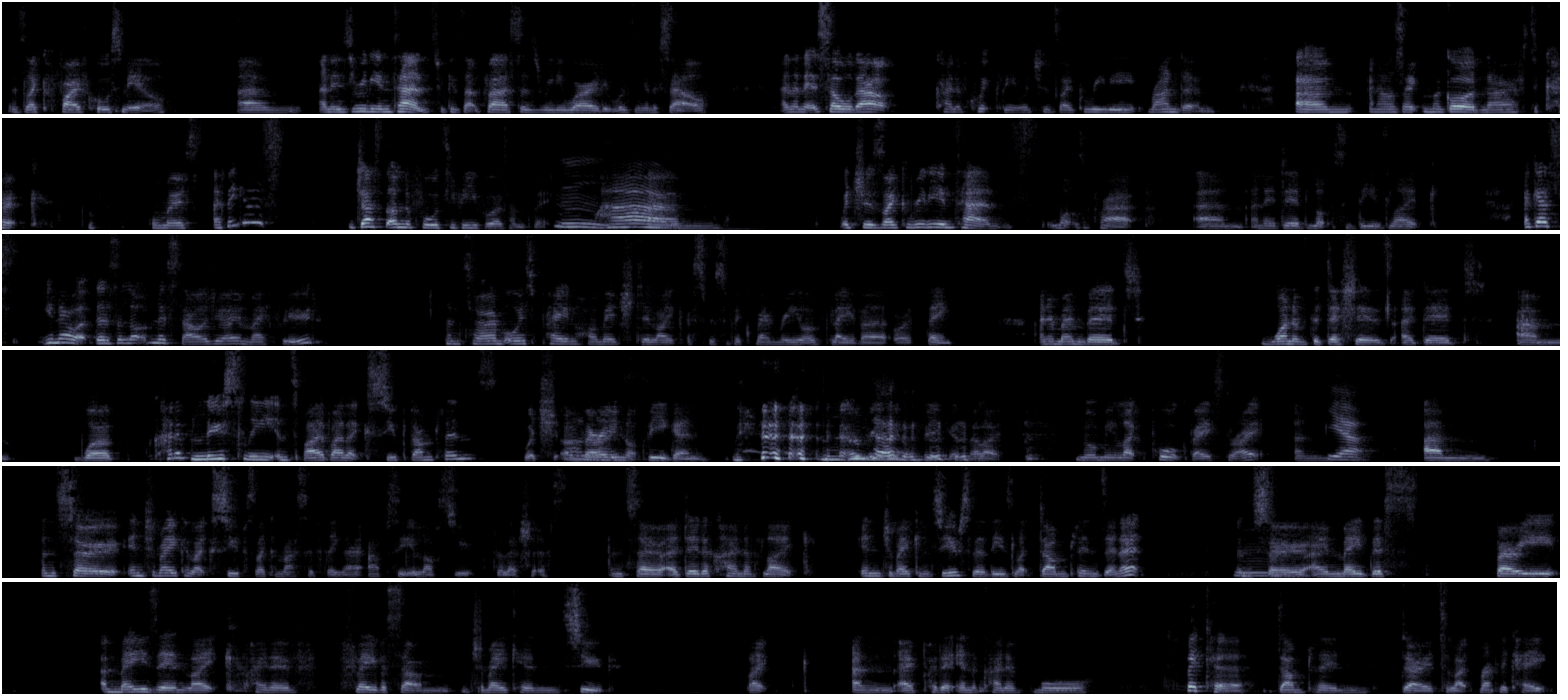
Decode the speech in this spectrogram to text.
it was like a five course meal. Um, and it was really intense because at first I was really worried it wasn't going to sell. And then it sold out kind of quickly, which was like really random. Um, and I was like, oh my God, now I have to cook almost, I think it was just under 40 people or something. mm, Wow. Um, which was like really intense, lots of prep. Um, and I did lots of these, like, I guess, you know what, there's a lot of nostalgia in my food. And so I'm always paying homage to like a specific memory or flavor or a thing. And I remembered one of the dishes I did um, were kind of loosely inspired by like soup dumplings, which are Oh, very nice. not vegan. They're really No. not vegan. They're like normally like pork based, right? And Yeah. um, and so in Jamaica, like soup is like a massive thing. I absolutely love soup, delicious. And so I did a kind of like in Jamaican soups, there are these like dumplings in it. And so Mm. I made this very amazing, like kind of flavoursome Jamaican soup. Like, and I put it in a kind of more thicker dumpling dough to like replicate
